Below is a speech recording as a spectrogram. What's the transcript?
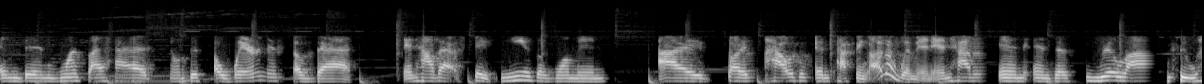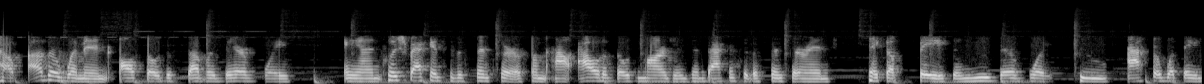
And then once I had, you know, this awareness of that and how that shaped me as a woman, I started how is this impacting other women and having and and just realize to help other women also discover their voice and push back into the center from out, out of those margins and back into the center and take up space and use their voice to ask for what they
